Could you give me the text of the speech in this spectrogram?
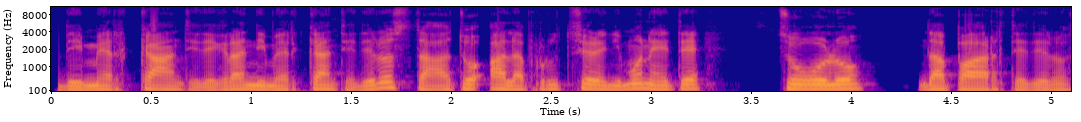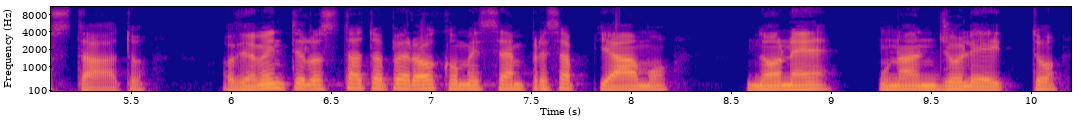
dei mercanti, dei grandi mercanti dello Stato, alla produzione di monete solo da parte dello Stato. Ovviamente lo Stato però, come sempre sappiamo, non è un angioletto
